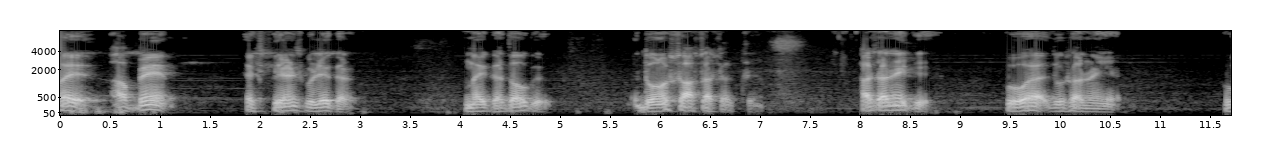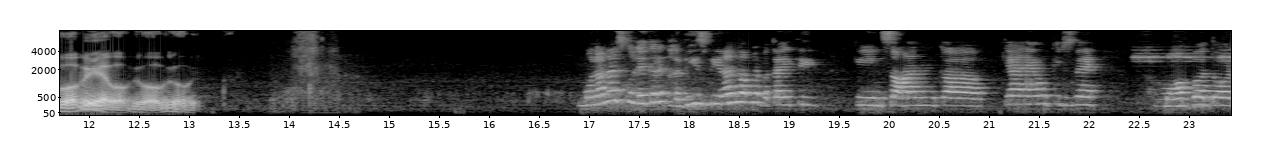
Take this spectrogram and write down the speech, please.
بھائی اپنے ایکسپیرئنس کو لے کر میں کہتا ہوں کہ دونوں ساتھ ساتھ چلتے ہیں ایسا نہیں کہ وہ ہے دوسرا نہیں ہے وہ بھی ہے وہ بھی وہ بھی وہ بھی مولانا اس کو لے کر ایک حدیث بھی ہے نا جو آپ نے بتائی تھی کہ انسان کا کیا ہے وہ کہ جس میں محبت اور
